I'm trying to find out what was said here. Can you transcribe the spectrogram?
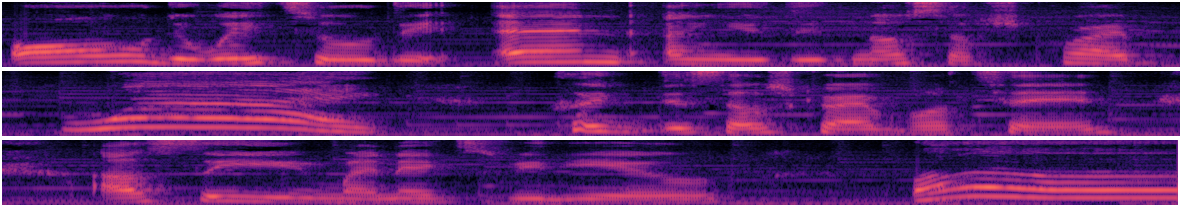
all the way till the end and you did not subscribe, why? Click the subscribe button. I'll see you in my next video. Bye.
